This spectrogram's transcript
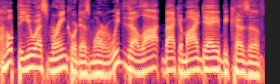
I hope the U.S. Marine Corps does more of it. We did a lot back in my day because of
